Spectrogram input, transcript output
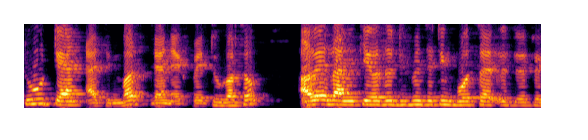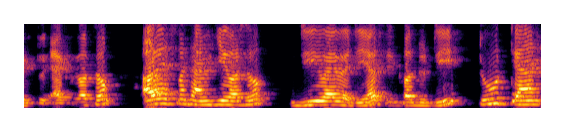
two tan h inverse tan x by two కావచ్చు అవే దానికి differentiating both side with respect to x కావచ్చు అవే ప్లస్ దానికి కావచ్చు dy by dx equal to d two tan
